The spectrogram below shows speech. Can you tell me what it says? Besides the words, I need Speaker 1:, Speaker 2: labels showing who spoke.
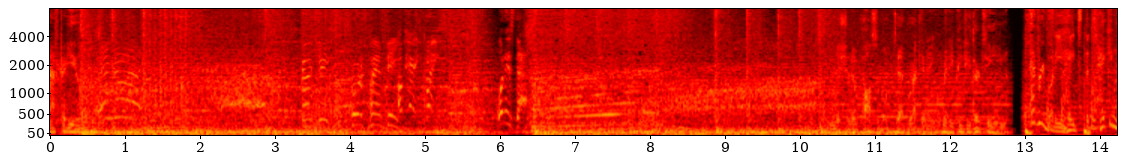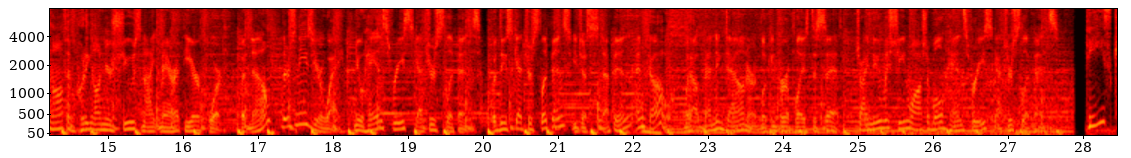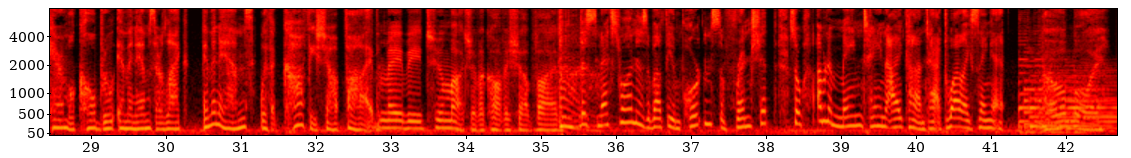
Speaker 1: After you.
Speaker 2: Gucci, go to plan B.
Speaker 3: Okay, great. What is that?
Speaker 1: Mission Impossible Dead Reckoning, rated PG-13.
Speaker 4: Everybody hates the taking off and putting on your shoes nightmare at the airport. But now, there's an easier way. New hands-free Skechers slip-ins. With new Skechers slip-ins, you just step in and go without bending down or looking for a place to sit. Try new machine-washable hands-free Skechers slip-ins.
Speaker 5: These caramel cold brew M&Ms are like M&Ms with a coffee shop vibe.
Speaker 6: Maybe too much of a coffee shop vibe. Mm.
Speaker 7: This next one is about the importance of friendship, so I'm gonna maintain eye contact while I sing it.
Speaker 6: Oh boy.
